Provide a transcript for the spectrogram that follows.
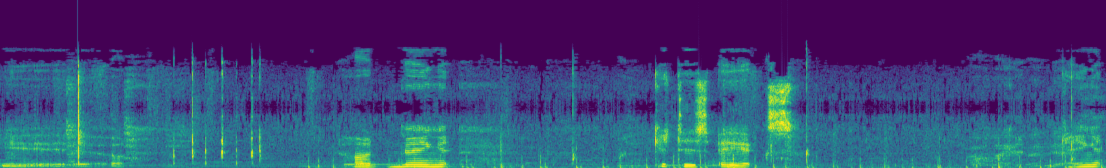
Yeah. Oh, dang it. Get this axe. Dang it.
